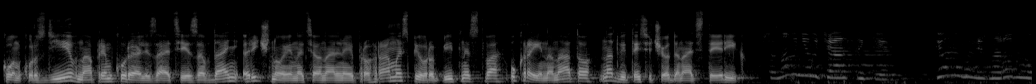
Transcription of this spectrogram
Конкурс діє в напрямку реалізації завдань річної національної програми співробітництва Україна НАТО на 2011 рік. Шановні учасники сьомого міжнародного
